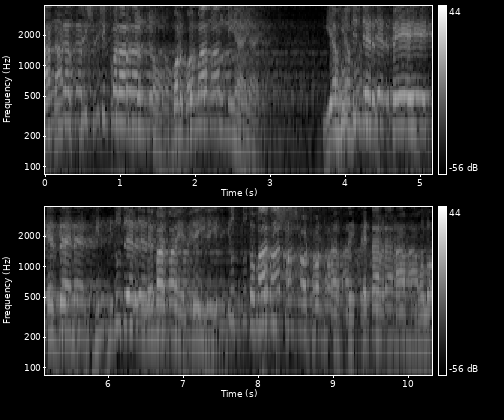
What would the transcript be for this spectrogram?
দাঙ্গা সৃষ্টি করার জন্য বর্তমান দুনিয়ায়। ইহুদিদের এজেন্ট হিন্দুদের লেবাসে যেই হিন্দুত্ববাদী সংগঠন আছে, এটার নাম হলো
